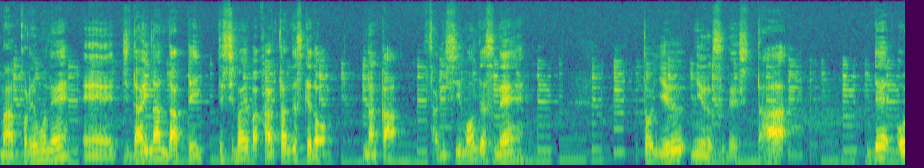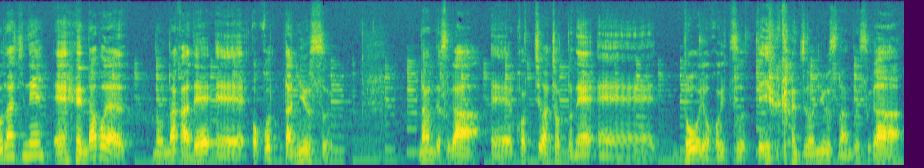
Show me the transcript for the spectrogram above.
まあこれもね、えー、時代なんだって言ってしまえば簡単ですけどなんか寂しいもんですね。というニュースでした。で同じね、えー、名古屋の中で、えー、起こったニュースなんですが、えー、こっちはちょっとね、えーどうよこいつっていう感じのニュースなんですが、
